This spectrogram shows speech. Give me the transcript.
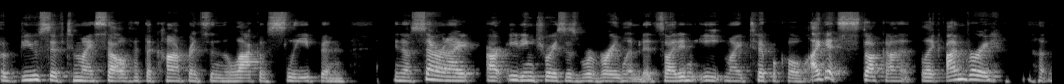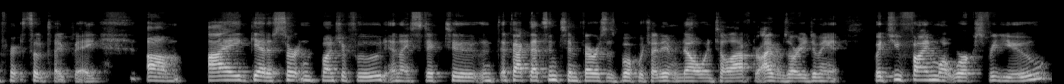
abusive to myself at the conference and the lack of sleep and you know sarah and i our eating choices were very limited so i didn't eat my typical i get stuck on like i'm very i'm very so type a. Um i get a certain bunch of food and i stick to in fact that's in tim ferriss's book which i didn't know until after i was already doing it. But you find what works for you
